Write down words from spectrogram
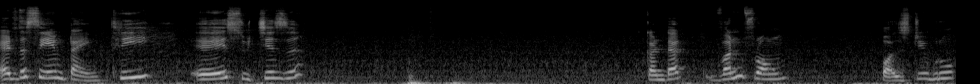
at the same time three uh, switches conduct one from positive group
